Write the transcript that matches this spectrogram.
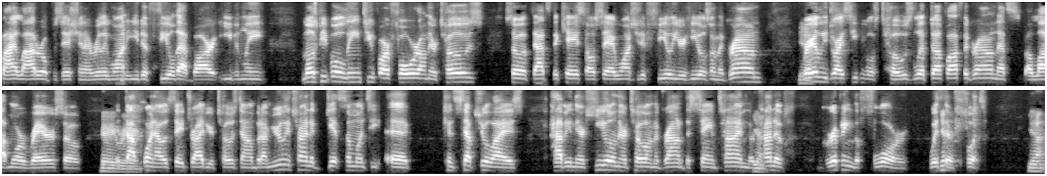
bilateral position. I really want you to feel that bar evenly. Most people lean too far forward on their toes. So if that's the case, I'll say I want you to feel your heels on the ground. Yeah. Rarely do I see people's toes lift up off the ground. That's a lot more rare. So Very at rare. that point, I would say drive your toes down. But I'm really trying to get someone to uh, conceptualize having their heel and their toe on the ground at the same time. They're yeah. kind of gripping the floor with yep. their foot. Yeah.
